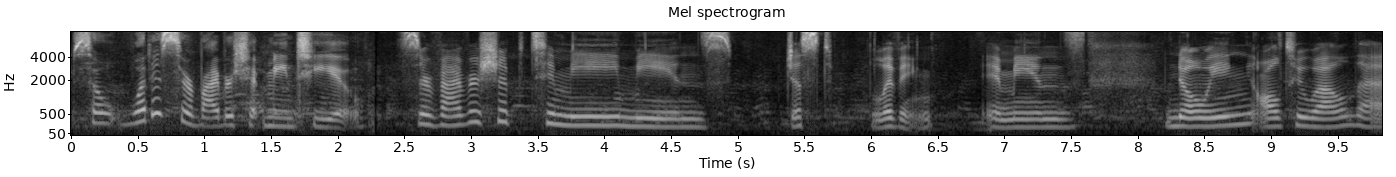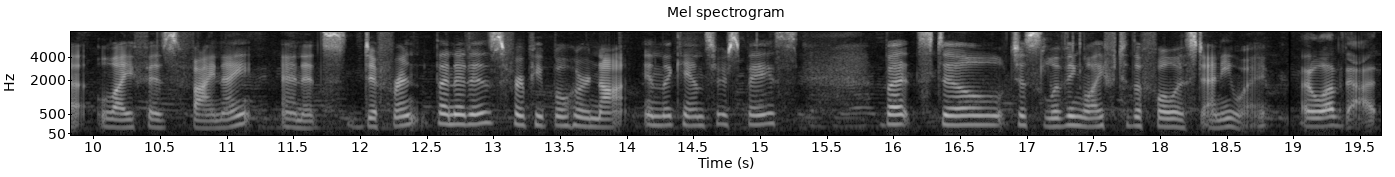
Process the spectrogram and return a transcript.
So, what does survivorship mean to you? Survivorship to me means just living. It means knowing all too well that life is finite and it's different than it is for people who are not in the cancer space, but still just living life to the fullest anyway. I love that.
